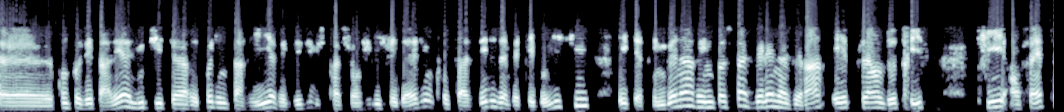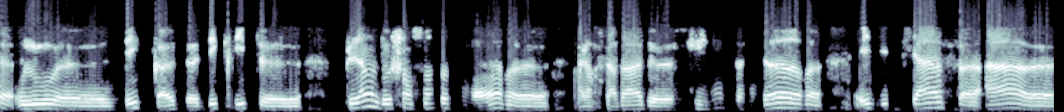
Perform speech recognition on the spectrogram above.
euh, composé par Léa Lutiter et Pauline Paris, avec des illustrations Julie Fedel, une préface d'Elisabeth Lebolici et Catherine Guenard, et une postface d'Hélène Azera, et plein d'autrices qui, en fait, nous euh, décodent, décryptent euh, plein de chansons populaires. euh, alors, ça va de Suzy Solidor, euh, Edith Piaf, euh, à euh,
